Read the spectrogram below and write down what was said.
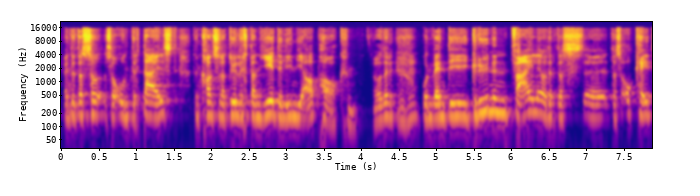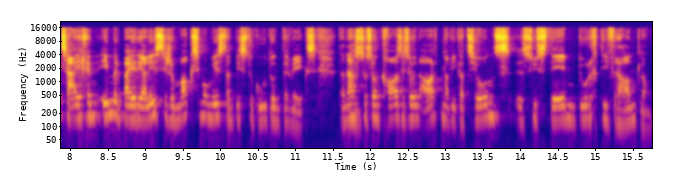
wenn du das so, so unterteilst, dann kannst du natürlich dann jede Linie abhaken oder? Mhm. Und wenn die grünen Pfeile oder das, äh, das Okay-Zeichen immer bei realistischem Maximum ist, dann bist du gut unterwegs. Dann mhm. hast du so ein quasi so eine Art Navigationssystem durch die Verhandlung.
